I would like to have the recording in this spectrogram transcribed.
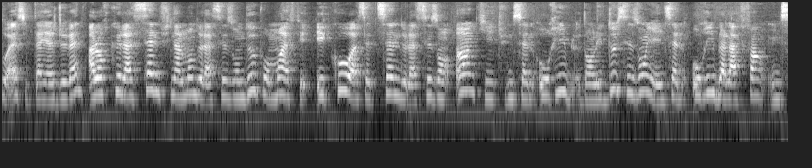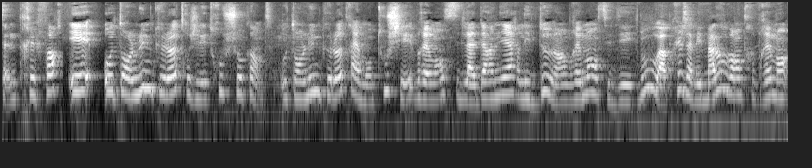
ouais c'est le taillage de veines. Alors que la scène finalement de la saison 2 pour moi elle fait écho à cette scène de la saison 1 qui est une scène horrible. Dans les deux saisons il y a une scène horrible à la fin, une scène très forte et autant l'une que l'autre je les trouve choquantes. Autant l'une que l'autre elles m'ont touché, vraiment c'est de la dernière, les deux hein, vraiment c'est des... Ouh, après j'avais mal au ventre vraiment.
